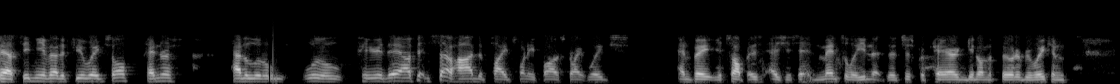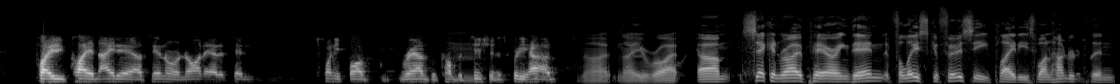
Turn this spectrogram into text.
South Sydney have had a few weeks off. Penrith had a little little period there. I think it's so hard to play 25 straight weeks and be at your top, as, as you said, mentally, isn't it? To just prepare and get on the field every week and play play an eight out of ten or a nine out of ten 25 rounds of competition. Mm. It's pretty hard. No, no, you're right. Um, second row pairing then. Felise Kaufusi played his 100th and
